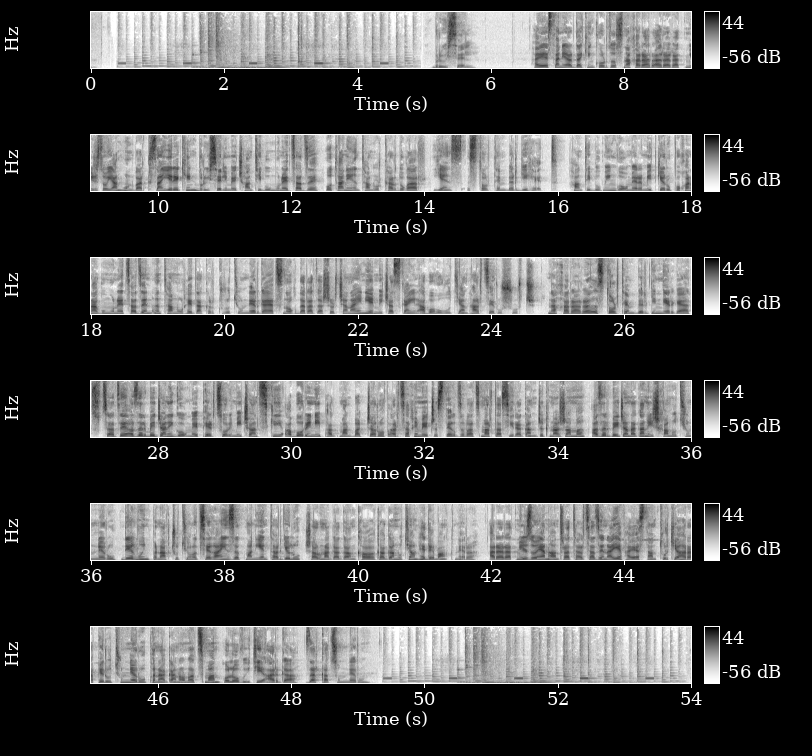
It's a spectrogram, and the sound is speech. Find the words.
Բրյուսել Հայաստանի արտաքին գործոստ նախարար Արարատ Միրզոյան հունվար 23-ին Բրյուսելի մեջ հանդիպում ունեցած է օթանի ընդհանուր քարտուղար Յենս Ստոլտենբերգի հետ Հանդիպումին գոմերը միտքերու փոխանակում ունեցած են ընդհանուր հետաքրքրություն ներկայացնող դարաձաշրջանային եւ միջազգային ապահովության հարցերու շուրջ։ Նախարարը Ստոլտենբերգին ներկայացուցած է Ադրբեջանի գոմե Պերցորի Միչանսկի աբորինի փակման պատճառով Արցախի մեջ ստեղծված մարտահրավերական ճգնաժամը ադրբեջանական իշխանություններու դեղույն բնակչությունը ցեղային զտման ենթարկելու շարունակական քաղաքականության հետևանքները Արարատ Միրզոյան անդրադարձած է նաև Հայաստան-Թուրքիա հարաբերություններու բնականոնացման հոլովիթի արգա զարգացումներուն։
